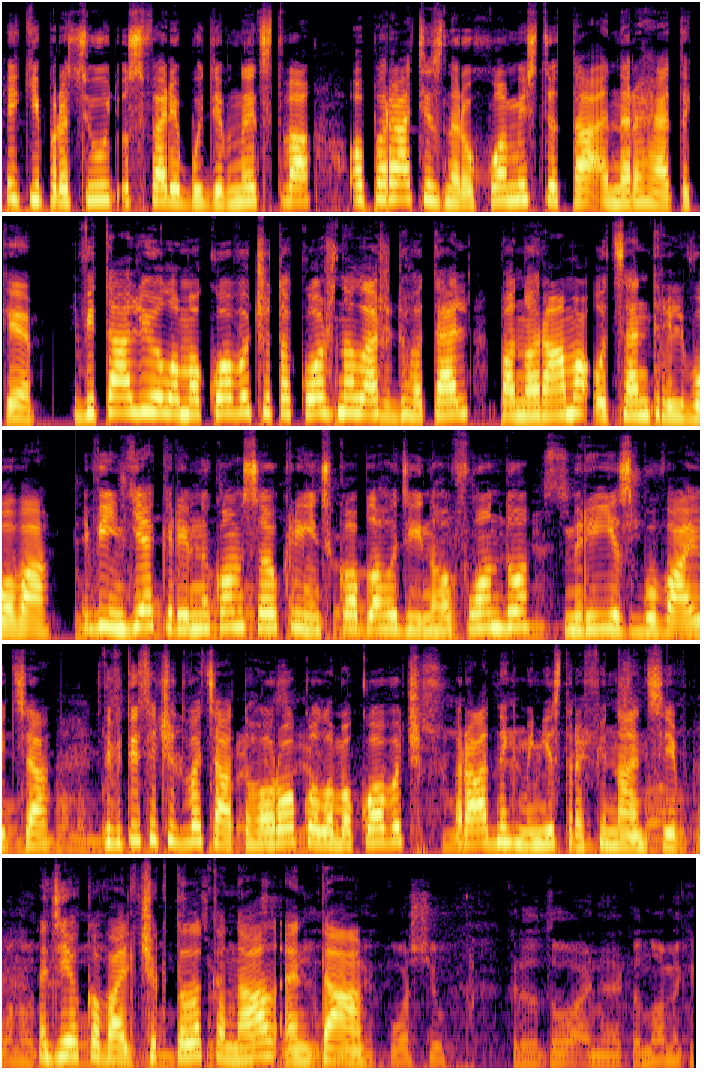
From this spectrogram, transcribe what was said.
які працюють у сфері будівництва, операцій з нерухомістю та енергетики. Віталію Ломаковичу також належить готель Панорама у центрі Львова. Він є керівником всеукраїнського благодійного фонду Мрії збуваються з 2020 року. Ломакович радник міністра фінансів. Надія Ковальчик, телеканал НТА. Кредитування економіки.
